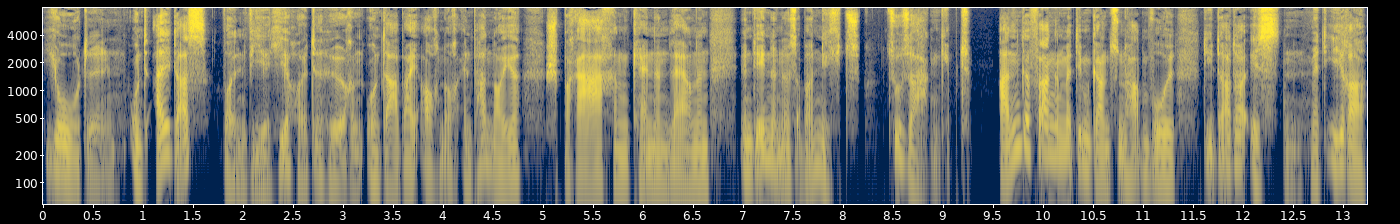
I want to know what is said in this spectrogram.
Jodeln. Und all das wollen wir hier heute hören und dabei auch noch ein paar neue Sprachen kennenlernen, in denen es aber nichts zu sagen gibt. Angefangen mit dem Ganzen haben wohl die Dadaisten. Mit ihrer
